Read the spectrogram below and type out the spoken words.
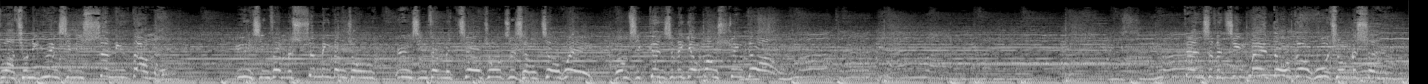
主啊，求你运行你圣灵的大能，运行在我们的生命当中，运行在我们的家中、职场、教会，让我们起更深的仰望宣告，更深的敬拜、祷告、呼求我们的神。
